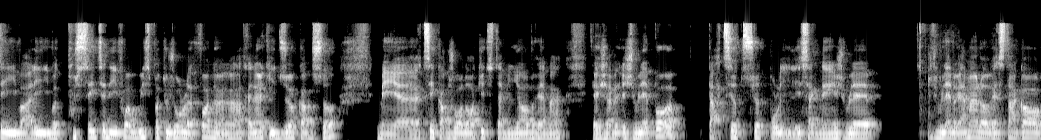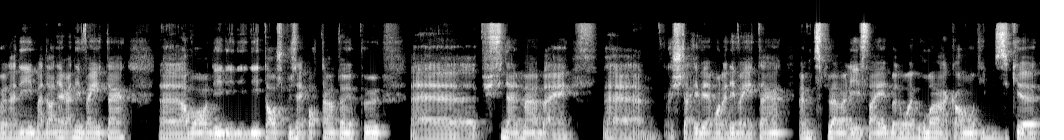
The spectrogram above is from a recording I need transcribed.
il va aller, il va te pousser. Des fois, oui, c'est pas toujours le fun, un, entraîneur qui est dur comme ça. Mais euh, comme joueur de hockey, tu t'améliores vraiment. Je voulais pas partir tout de suite pour les, Saguenay. Je voulais, je voulais vraiment là, rester encore une année, ma dernière année, 20 ans, euh, avoir des, tâches plus importantes un peu. Euh, puis finalement, ben, euh, je suis arrivé à mon année 20 ans, un petit peu avant les fêtes. Benoît Gros me rencontre. Il me dit que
